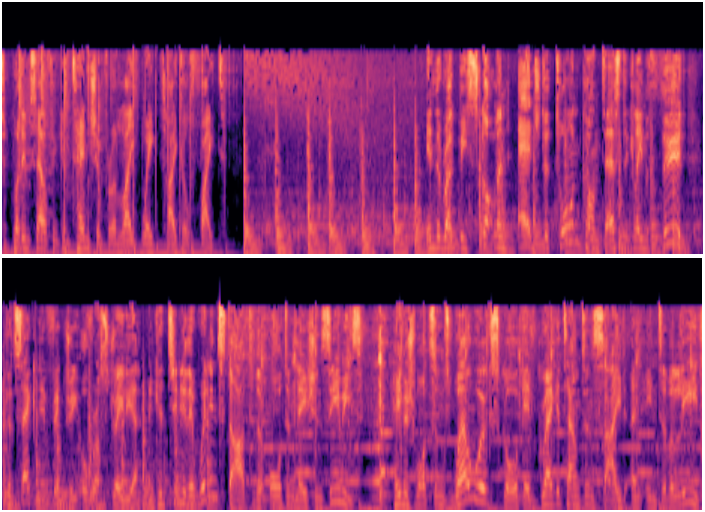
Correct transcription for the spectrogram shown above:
to put himself in contention for a lightweight title fight. In the rugby, Scotland edged a torn contest to claim a third consecutive victory over Australia and continue their winning start to the Autumn Nation Series. Hamish Watson's well-worked score gave Gregor Townsend's side an interval lead.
